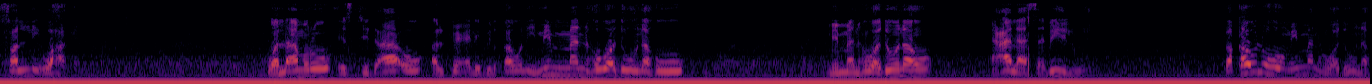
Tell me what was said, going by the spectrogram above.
صلي وهكذا. والأمر استدعاء الفعل بالقول ممن هو دونه. ممن هو دونه على سبيل الوجوب فقوله ممن هو دونه.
